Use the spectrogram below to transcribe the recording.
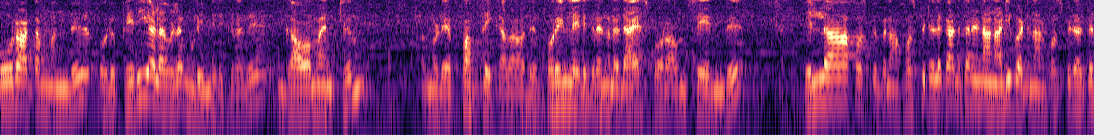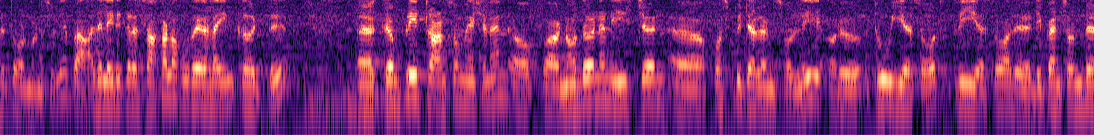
போராட்டம் வந்து ஒரு பெரிய அளவில் முடிந்திருக்கிறது. கவர்மெண்ட்டும் நம்மளுடைய பப்ளிக் அதாவது ஃபாரினில் இருக்கிற எங்களோட டயஸ்போராவும் சேர்ந்து எல்லா ஹாஸ்பிட்டல் நான் ஹாஸ்பிட்டலுக்கு அடுத்தானே நான் அடிபட்டேன் நான் ஹாஸ்பிட்டல் திருத்துவோம்னு சொல்லி இப்போ அதில் இருக்கிற சகல குறைகளையும் கேட்டு complete transformation and of northern and eastern ஹாஸ்பிட்டல்னு சொல்லி ஒரு டூ இயர்ஸோ த்ரீ இயர்ஸோ அது depends on the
